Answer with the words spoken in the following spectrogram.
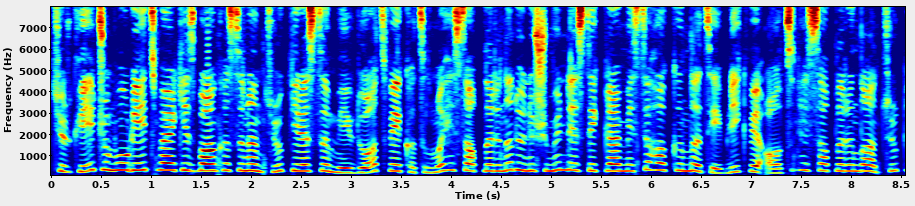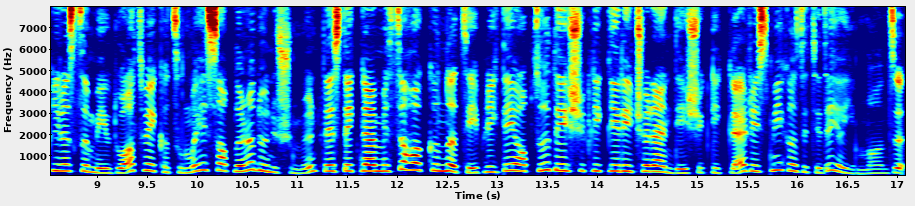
Türkiye Cumhuriyet Merkez Bankası'nın Türk Lirası mevduat ve katılma hesaplarına dönüşümün desteklenmesi hakkında tebliğ ve altın hesaplarından Türk Lirası mevduat ve katılma hesaplarına dönüşümün desteklenmesi hakkında tebliğde yaptığı değişiklikleri içeren değişiklikler resmi gazetede yayımlandı.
